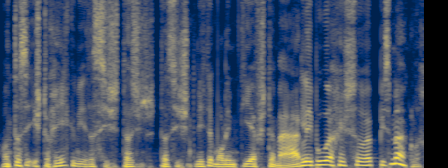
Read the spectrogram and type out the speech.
Und das ist doch irgendwie, das ist, das ist, das ist nicht einmal im tiefsten Märchenbuch ist so etwas möglich.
